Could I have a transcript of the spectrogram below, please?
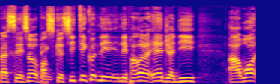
Ben, c'est ça, parce que si t'écoutes les, les paroles d'Edge, a dit I want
